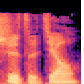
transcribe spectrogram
柿子椒。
